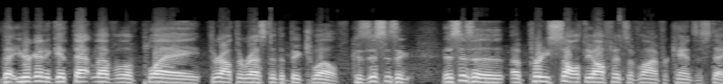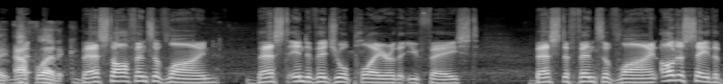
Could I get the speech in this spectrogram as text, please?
that you're going to get that level of play throughout the rest of the Big 12 because this is a this is a, a pretty salty offensive line for Kansas State. Athletic. Best offensive line, best individual player that you faced, best defensive line. I'll just say the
